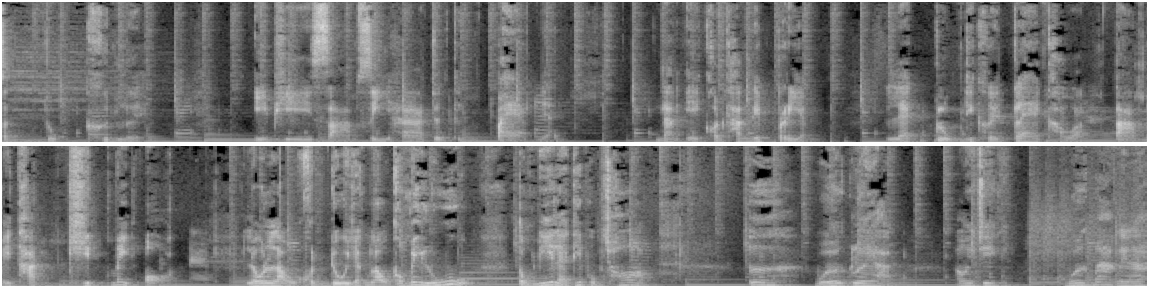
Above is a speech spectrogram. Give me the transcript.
สนุกขึ้นเลย EP 3 4 5 จนถึง 8 เนี่ย นางเอกค่อนข้างได้เปรียบ และกลุ่มที่เคยแกล้งเขาอะตามไม่ทันคิดไม่ออก แล้วเหล่าคนดูอย่างเราก็ไม่รู้ ตรงนี้แหละที่ผมชอบ เออwork เลยอะเอาจริงๆ work มากเลยนะ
